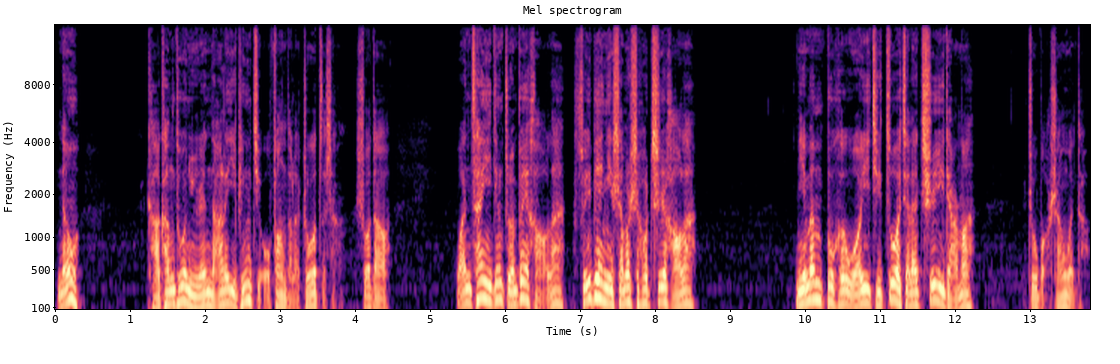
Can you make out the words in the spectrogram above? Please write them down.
No，卡康托女人拿了一瓶酒放到了桌子上，说道：“晚餐已经准备好了，随便你什么时候吃好了。你们不和我一起坐下来吃一点吗？”珠宝商问道：“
